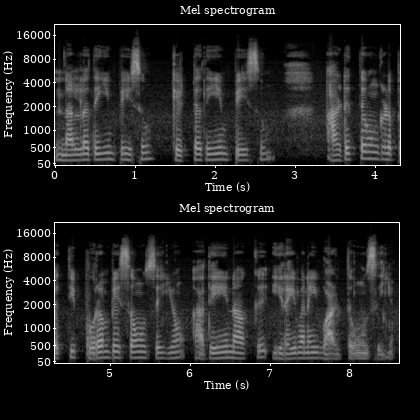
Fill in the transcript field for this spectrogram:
நல்லதையும் பேசும் கெட்டதையும் பேசும் அடுத்தவங்களை பற்றி புறம் பேசவும் செய்யும் அதே நாக்கு இறைவனை வாழ்த்தவும் செய்யும்.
